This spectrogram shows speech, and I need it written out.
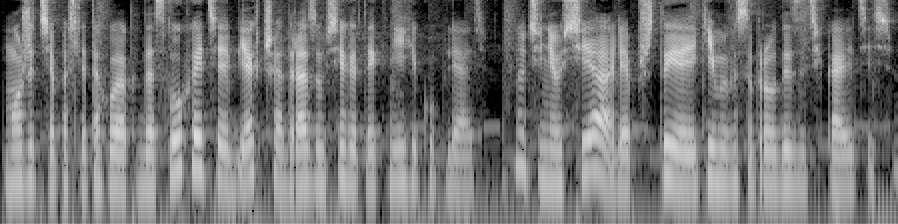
Можаце пасля таго, як даслухаеце, бегчы адразу ўсе гэтай кнігі купляць. Ну ці не ўсе, а лепш тыя, якімі вы сапраўды зацікаві цікавіцеся.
